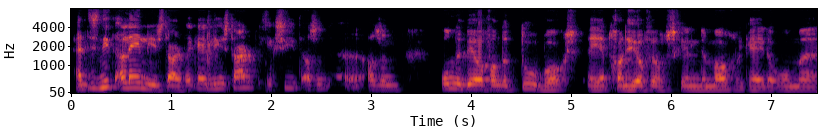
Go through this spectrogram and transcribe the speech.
en het is niet alleen Lean Startup. Kijk, Lean Startup, ik zie het als een, uh, als een onderdeel van de toolbox. En je hebt gewoon heel veel verschillende mogelijkheden om, uh,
